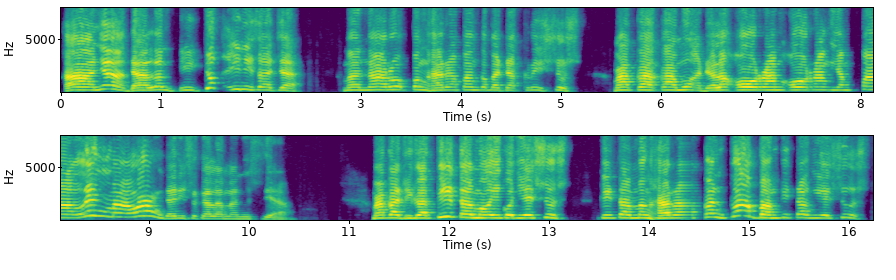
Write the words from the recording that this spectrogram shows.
hanya dalam hidup ini saja menaruh pengharapan kepada Kristus maka kamu adalah orang-orang yang paling malang dari segala manusia maka jika kita mau ikut Yesus kita mengharapkan kebangkitan Yesus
